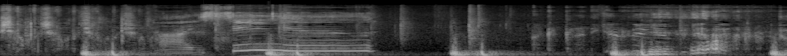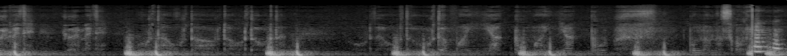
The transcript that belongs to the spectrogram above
Işık kapat, ışık kapat, ışık kapat, ışık kapat. I see you. Aga Granny geldi, geldi, geldi. Görmedi, görmedi. Orada, orada, orada, orada, orada. Orada, orada, orada. Manyak bu, manyak bu. Bundan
